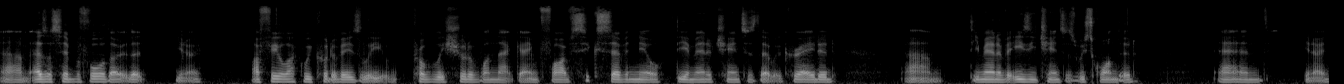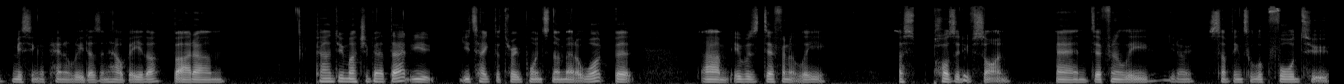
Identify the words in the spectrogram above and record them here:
Um, as I said before, though, that, you know, I feel like we could have easily, probably should have won that game 5 6 7 0. The amount of chances that were created, um, the amount of easy chances we squandered, and, you know, missing a penalty doesn't help either. But um, can't do much about that. You, you take the three points no matter what, but um, it was definitely a positive sign and definitely you know something to look forward to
